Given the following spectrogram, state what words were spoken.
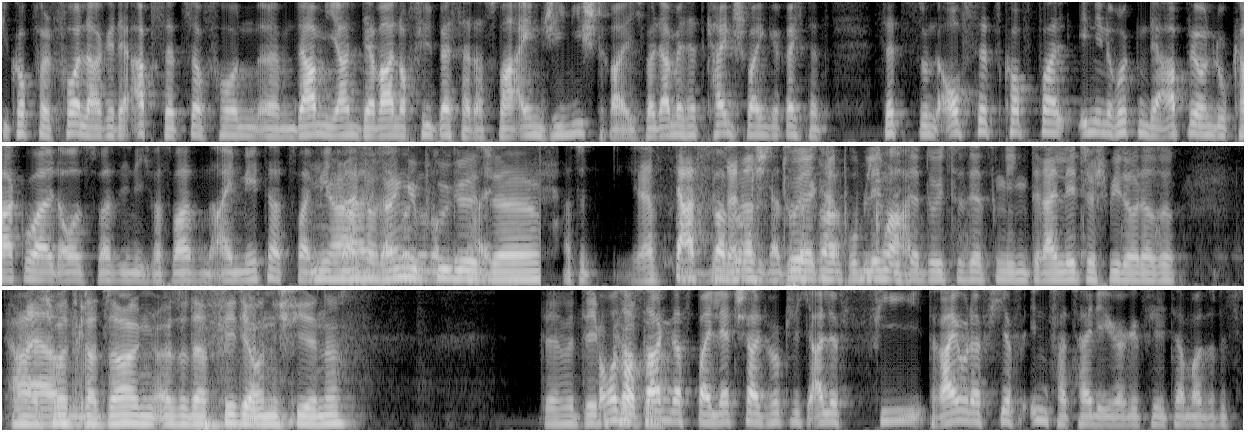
die Kopfballvorlage, der Absetzer von ähm, Damian, der war noch viel besser. Das war ein Geniestreich, weil damit hat kein Schwein gerechnet. Setzt so einen Aufsetzkopfball in den Rücken der Abwehr und Lukaku halt aus, weiß ich nicht, was war es, ein Meter, zwei Meter? Ja, einfach halt reingeprügelt, ja. Also, ja, das war seiner wirklich, also, ja kein Problem, sich da durchzusetzen gegen drei Lecce-Spieler oder so. Ja, ich ähm, wollte es gerade sagen, also da fehlt ja auch nicht viel, ne? Der mit dem Man muss Körper. auch sagen, dass bei Lecce halt wirklich alle vier, drei oder vier Innenverteidiger gefehlt haben. Also das,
